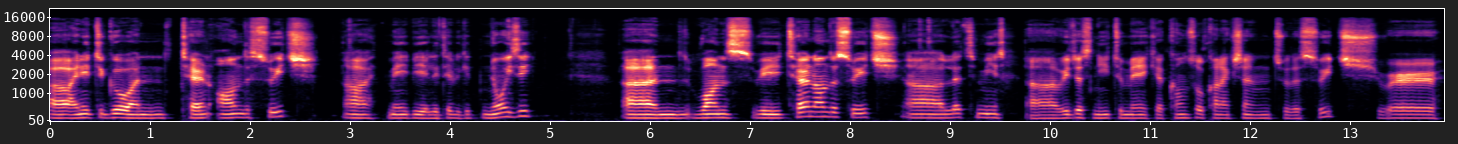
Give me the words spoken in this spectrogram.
uh, I need to go and turn on the switch. Uh, it may be a little bit noisy, and once we turn on the switch uh, let me uh, we just need to make a console connection to the switch where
